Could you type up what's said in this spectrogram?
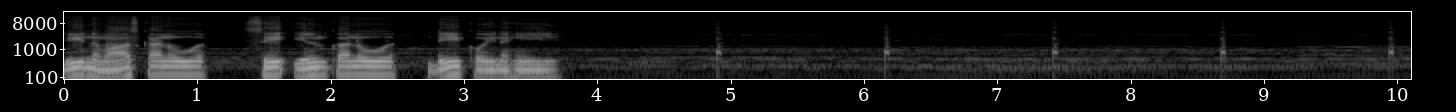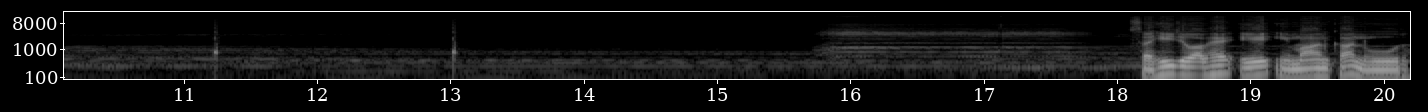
बी, नमाज़ का नूर, सी, इल्म का नूर, डी, कोई नहीं। सही जवाब है ए, ईमान का नूर।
